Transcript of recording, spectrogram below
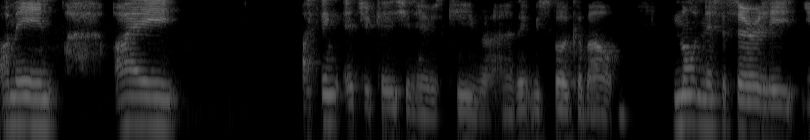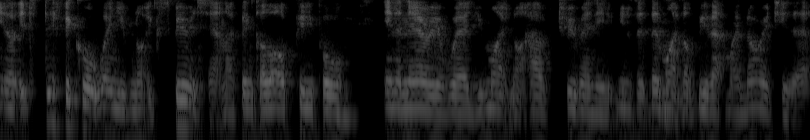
I mean, I I think education here is key, right? And I think we spoke about not necessarily, you know, it's difficult when you've not experienced it. And I think a lot of people in an area where you might not have too many, you know, there might not be that minority there.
